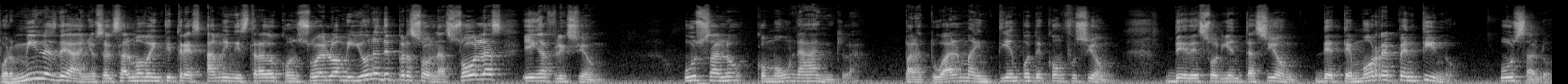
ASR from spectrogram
Por miles de años el Salmo 23 ha ministrado consuelo a millones de personas solas y en aflicción. Úsalo como una ancla para tu alma en tiempos de confusión, de desorientación, de temor repentino. Úsalo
